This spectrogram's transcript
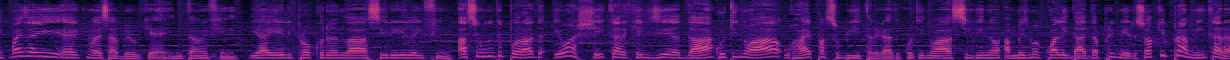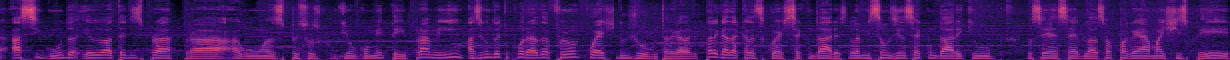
Mas aí Eric vai saber o que é. Então, enfim. E aí ele procurando lá a Cirila, enfim. A segunda temporada, eu achei, cara, que eles iam dar, continuar o hype a subir, tá ligado? Continuar seguindo a mesma qualidade da primeira. Só que pra mim, cara, a segunda, eu até disse pra, pra algumas pessoas com quem eu comentei. Pra mim, a segunda temporada foi uma quest do jogo, tá ligado? Tá ligado aquelas quests secundárias? Aquela missãozinha secundária que o você recebe lá só pra ganhar mais XP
